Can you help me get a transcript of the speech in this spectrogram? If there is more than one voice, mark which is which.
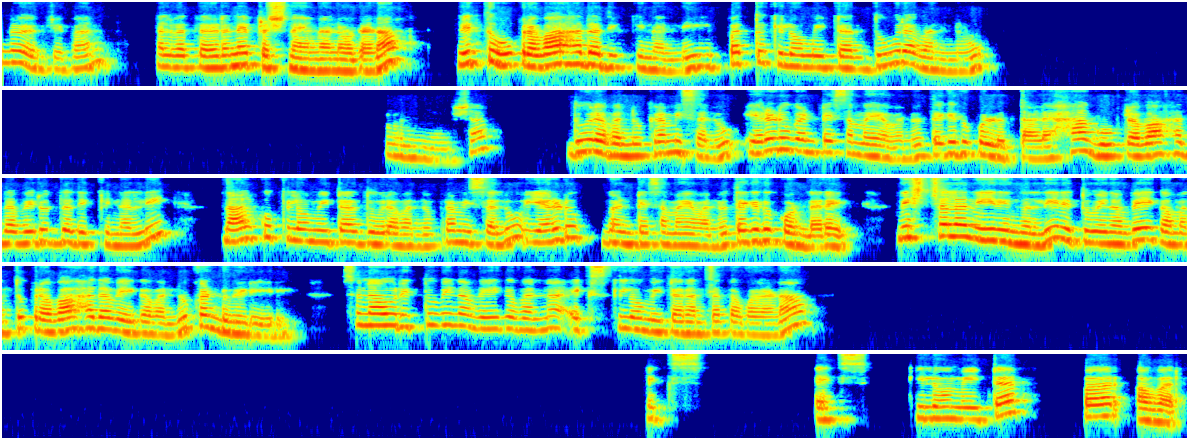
Speaker 1: Hello everyone ನಲವತ್ತೆರಡನೇ ಪ್ರಶ್ನೆಯನ್ನ ನೋಡೋಣ. ಋತು ಪ್ರವಾಹದ ದಿಕ್ಕಿನಲ್ಲಿ ಇಪ್ಪತ್ತು ಕಿಲೋಮೀಟರ್ ದೂರವನ್ನು ಒಂದು ನಿಮಿಷ. ದೂರವನ್ನು ಕ್ರಮಿಸಲು ಎರಡು ಗಂಟೆ ಸಮಯವನ್ನು ತೆಗೆದುಕೊಳ್ಳುತ್ತಾಳೆ. ಹಾಗೂ ಪ್ರವಾಹದ ವಿರುದ್ಧ ದಿಕ್ಕಿನಲ್ಲಿ ನಾಲ್ಕು ಕಿಲೋಮೀಟರ್ ದೂರವನ್ನು ಕ್ರಮಿಸಲು ಎರಡು ಗಂಟೆ ಸಮಯವನ್ನು ತೆಗೆದುಕೊಂಡರೆ, ನಿಶ್ಚಲ ನೀರಿನಲ್ಲಿ ಋತುವಿನ ವೇಗ ಮತ್ತು ಪ್ರವಾಹದ ವೇಗವನ್ನು ಕಂಡುಹಿಡಿಯಿರಿ. ಸೊ ನಾವು ಋತುವಿನ ವೇಗವನ್ನ ಎಕ್ಸ್ ಕಿಲೋಮೀಟರ್ ಅಂತ ತಗೊಳ್ಳೋಣ X X kilometre per hour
